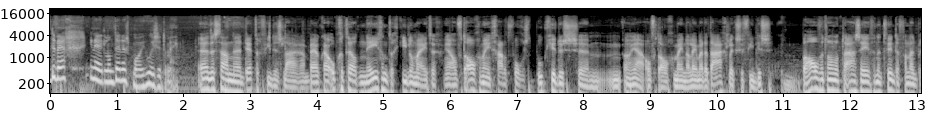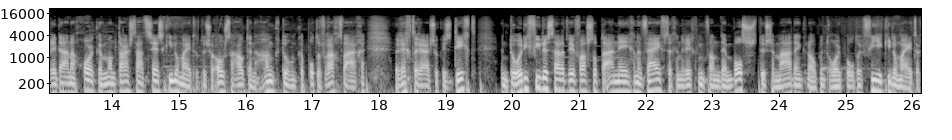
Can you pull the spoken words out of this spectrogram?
de weg in Nederland. Dennis Mooi, hoe is het ermee? Uh, er staan uh, 30 files, Lara. Bij elkaar opgeteld 90 kilometer. Ja, over het algemeen gaat het volgens het boekje. Dus um, oh ja, over het algemeen alleen maar de dagelijkse files. Behalve dan op de A27 vanuit Breda naar Gorkum. Want daar staat 6 kilometer tussen Oosterhout en Hank... door een kapotte vrachtwagen. De rechterrijstok is dicht. En door die file staat het weer vast op de A59... in de richting van Den Bosch. Tussen Maden en knooppunt Hooipolder 4 kilometer.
